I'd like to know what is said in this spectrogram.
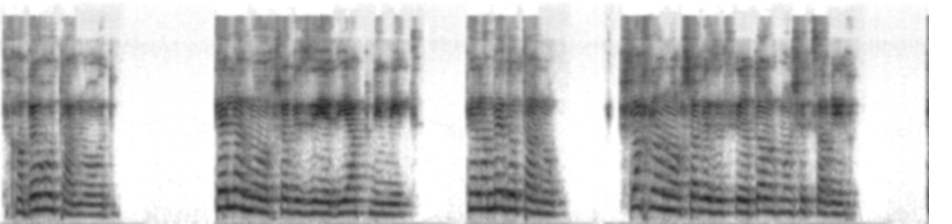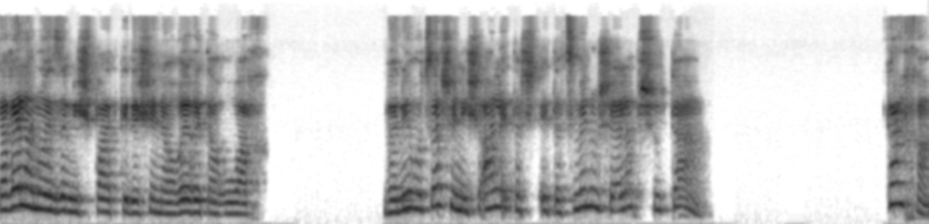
תחבר אותנו עוד. תן לנו עכשיו איזו ידיעה פנימית. תלמד אותנו. שלח לנו עכשיו איזה סרטון כמו שצריך. תראה לנו איזה משפט כדי שנעורר את הרוח. ואני רוצה שנשאל את, את עצמנו שאלה פשוטה. ככה,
